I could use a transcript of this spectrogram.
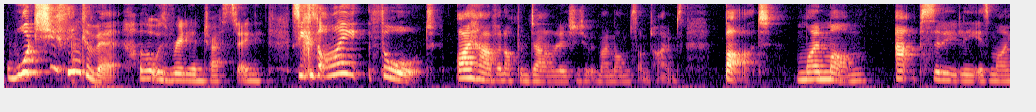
What did you think of it? I thought it was really interesting. See, because I thought I have an up and down relationship with my mum sometimes, but my mum absolutely is my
